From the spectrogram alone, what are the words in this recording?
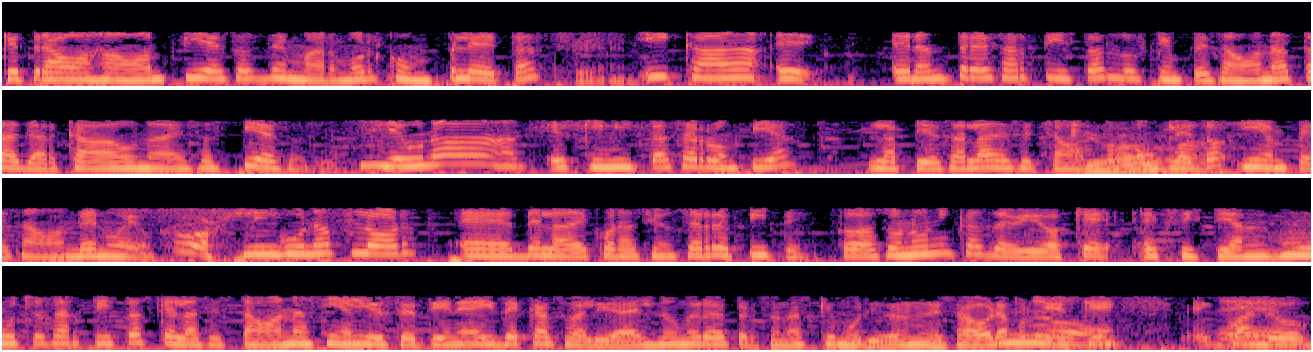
que trabajaban piezas de mármol completas Sí. y cada eh, eran tres artistas los que empezaban a tallar cada una de esas piezas. Si una esquinita se rompía, la pieza la desechaban Qué por completo y empezaban de nuevo. Uy. Ninguna flor eh, de la decoración se repite, todas son únicas debido a que existían muchos artistas que las estaban haciendo. Y usted tiene ahí de casualidad el número de personas que murieron en esa obra, porque No. es que eh, cuando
